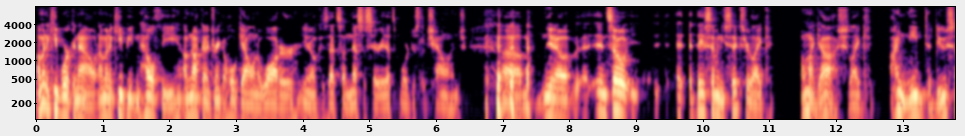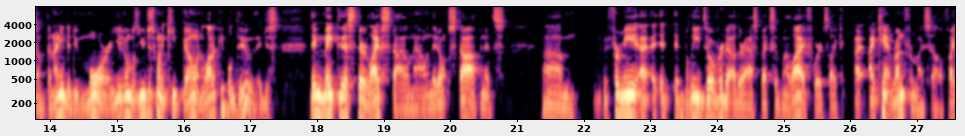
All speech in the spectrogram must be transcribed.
I'm going to keep working out. I'm going to keep eating healthy. I'm not going to drink a whole gallon of water, you know, because that's unnecessary. That's more just a challenge, um, you know. And so at, at, day 76, you're like, oh my gosh, like I need to do something. I need to do more. You almost you just want to keep going. A lot of people do. They just they make this their lifestyle now, and they don't stop. And it's um, for me, I, it, it, bleeds over to other aspects of my life where it's like I, I can't run from myself. I,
